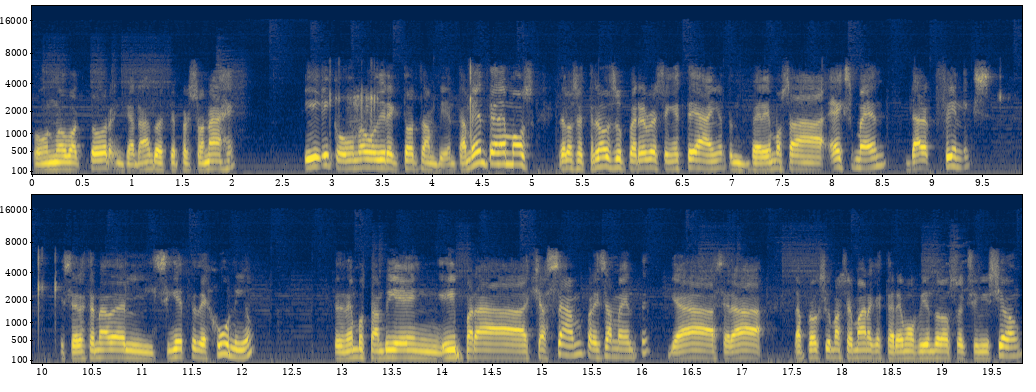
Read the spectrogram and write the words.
con un nuevo actor encarnando a este personaje y con un nuevo director también. También tenemos de los estrenos de superhéroes en este año, veremos a X-Men Dark Phoenix, que será estrenada el 7 de junio. Tenemos también, y para Shazam, precisamente, ya será la próxima semana que estaremos viendo su exhibición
